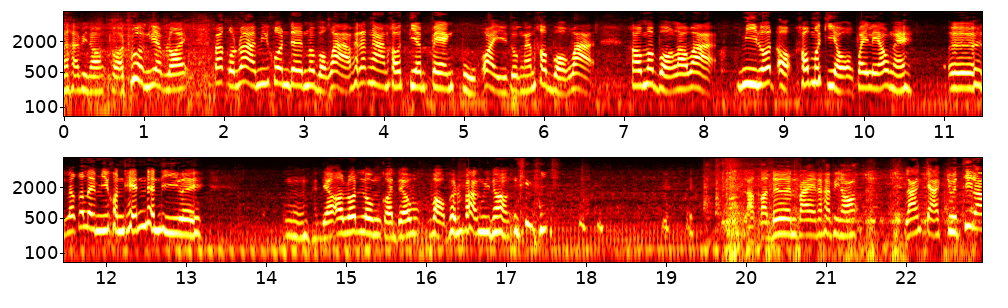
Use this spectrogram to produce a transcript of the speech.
นะคะ พี่น้องถอดพ่วงเรียบร้อย ปรากฏว่ามีคนเดินมาบอกว่า พนักงานเขาเตรียมแปลงปลูกอ้อยอยู่ตรงนั้นเขาบอกว่าเขามาบอกเราว่า มีรถออกเขามาเกี่ยวออกไปแล้วไง เออ แล้วก็เลยมีคอนเทนต์ทันทีเลย อืมเดี๋ยวเอารถลงก่อนเดี๋ยวบอกเพื่อนฟังพี่น้องแล้วก็เดินไปนะคะ พี่น้อง หลังจากจุดที่เรา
